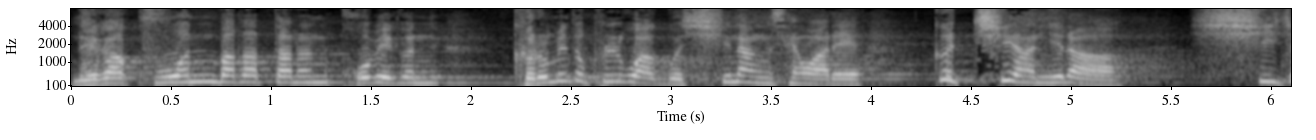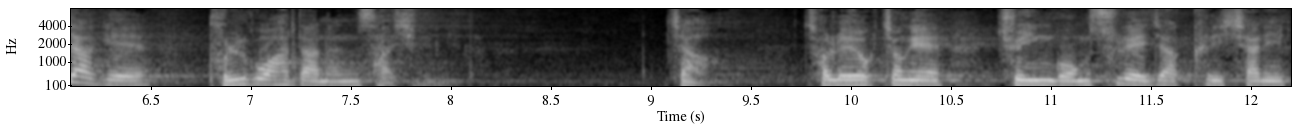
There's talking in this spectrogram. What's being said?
내가 구원받았다는 고백은 그럼에도 불구하고 신앙생활의 끝이 아니라 시작에 불과하다는 사실입니다. 자, 철로역정의 주인공 순례자 크리스찬이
